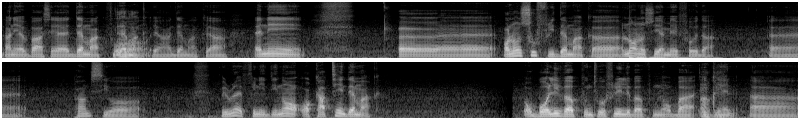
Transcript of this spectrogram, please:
daniel vars uh, eh, denmark for denmark. Yeah, denmark yeah. ɛne ɔno uh, nso firi denmark uh, na ɔno nso yɛ midfielder uh, pamsi ɔ mewura fini di na ɔcaptain denmark Ɔbɔɔ Liverpool nti ɔfiri Liverpool na ɔbaa again. Uh,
